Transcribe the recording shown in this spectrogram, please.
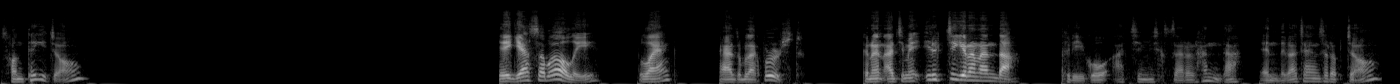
선택이죠. He gets up early, blank, has breakfast. 그는 아침에 일찍 일어난다. 그리고 아침 식사를 한다. end가 자연스럽죠.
